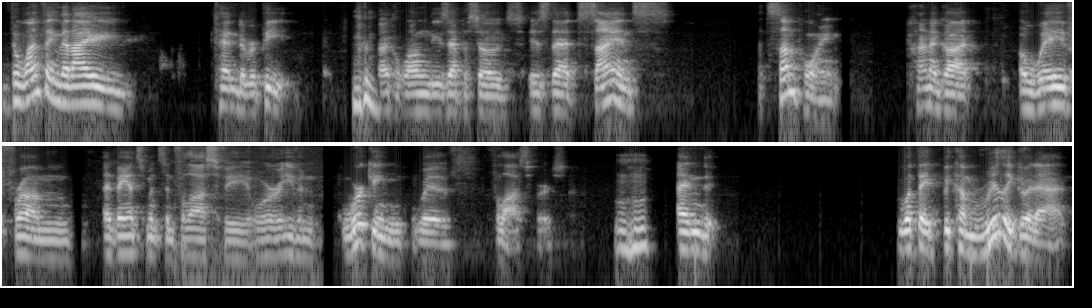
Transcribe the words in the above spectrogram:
the one thing that I tend to repeat along these episodes is that science, at some point, kind of got away from advancements in philosophy or even working with philosophers. hmm And what they've become really good at,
